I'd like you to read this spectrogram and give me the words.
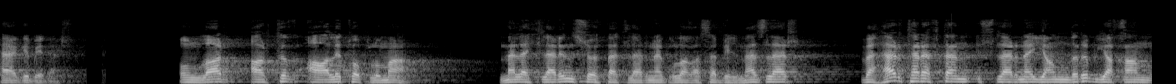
təqib edər. Onlar artıq ali topluma, mələklərin söhbətlərinə qulaq asa bilməzlər və hər tərəfdən üstlərinə yandırıb yaxan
